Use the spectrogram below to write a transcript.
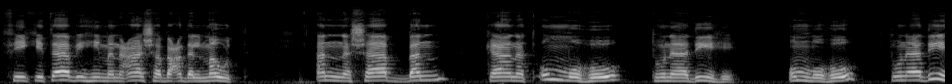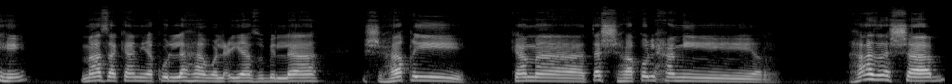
في كتابه من عاش بعد الموت أن شابا كانت أمه تناديه أمه تناديه ماذا كان يقول لها والعياذ بالله؟ اشهقي كما تشهق الحمير. هذا الشاب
